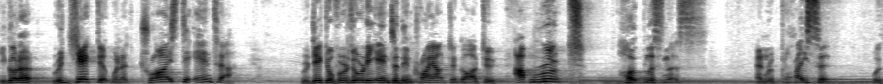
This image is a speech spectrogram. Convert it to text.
you've got to reject it when it tries to enter Reject it, or for it's already entered, then cry out to God to uproot hopelessness and replace it with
